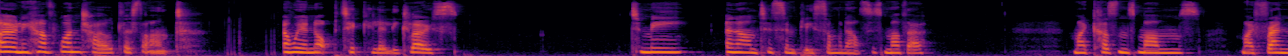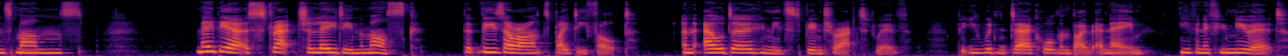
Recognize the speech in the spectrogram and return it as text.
I only have one childless aunt, and we are not particularly close. To me, an aunt is simply someone else's mother. My cousins' mums, my friends' mums, maybe at a stretch a lady in the mosque, but these are aunts by default. An elder who needs to be interacted with, but you wouldn't dare call them by their name, even if you knew it.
